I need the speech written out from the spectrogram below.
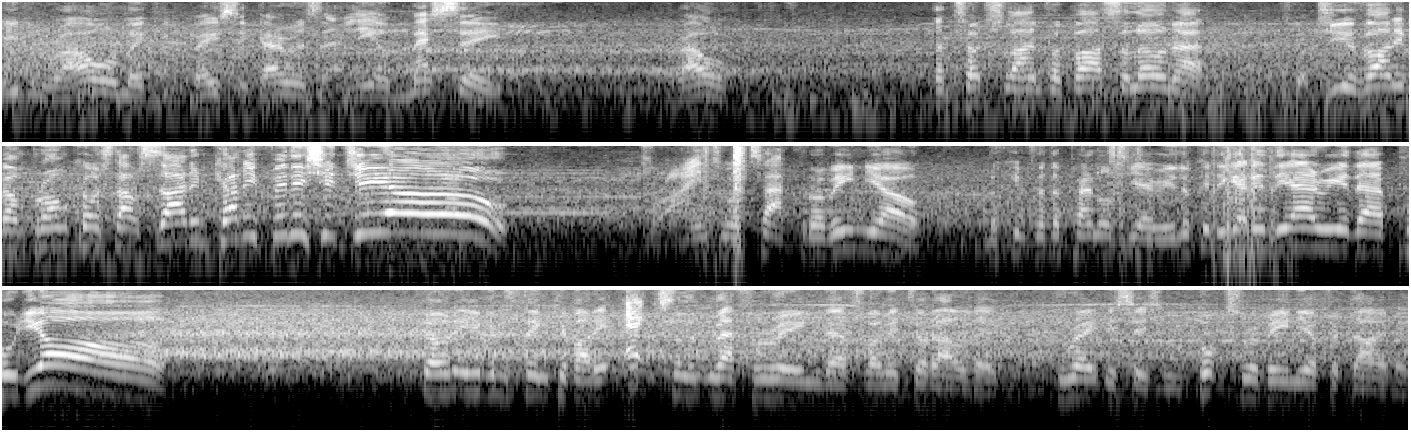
Even Raul making basic errors there. Leo Messi. Raul. The touchline for Barcelona. He's got Giovanni Van Bronckhorst outside him. Can he finish it? Gio! Trying to attack Robinho. Looking for the penalty area. Looking to get in the area there. Puyol. Don't even think about it. Excellent refereeing there from Iturralde. Great decision. Books Robinho for diving.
